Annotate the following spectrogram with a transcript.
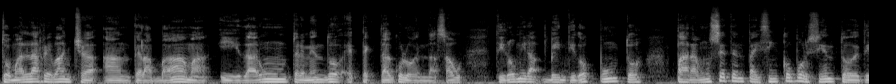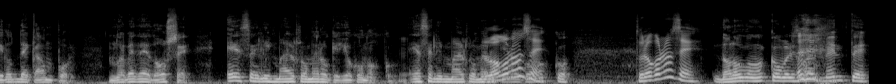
tomar la revancha ante las Bahamas y dar un tremendo espectáculo en Nassau. Tiró, mira, 22 puntos para un 75% de tiros de campo, 9 de 12. Ese es el Ismael Romero que yo conozco. Ese es el Ismael Romero ¿Lo que conoce? yo conozco. ¿Tú lo conoces? No lo conozco personalmente,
